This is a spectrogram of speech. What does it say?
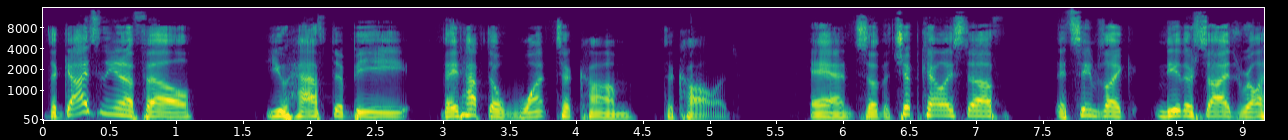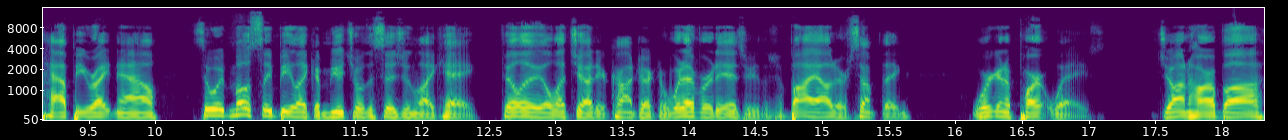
the guys in the NFL, you have to be, they'd have to want to come to college. And so the Chip Kelly stuff, it seems like neither side's really happy right now. So it would mostly be like a mutual decision, like, hey, Philly will let you out of your contract or whatever it is, or there's a buyout or something. We're going to part ways. John Harbaugh,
